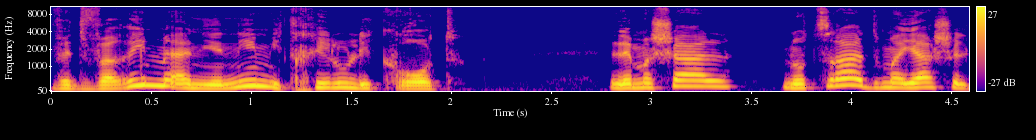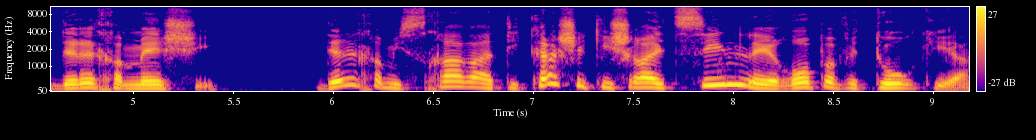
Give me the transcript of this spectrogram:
ודברים מעניינים התחילו לקרות. למשל, נוצרה הדמיה של דרך המשי, דרך המסחר העתיקה שקישרה את סין לאירופה וטורקיה.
